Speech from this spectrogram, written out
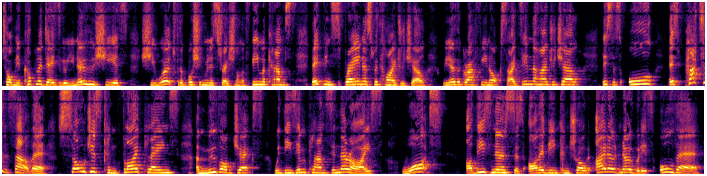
told me a couple of days ago, you know who she is? She worked for the Bush administration on the FEMA camps. They've been spraying us with hydrogel. We know the graphene oxides in the hydrogel. This is all, there's patents out there. Soldiers can fly planes and move objects with these implants in their eyes. What are these nurses? Are they being controlled? I don't know, but it's all there.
